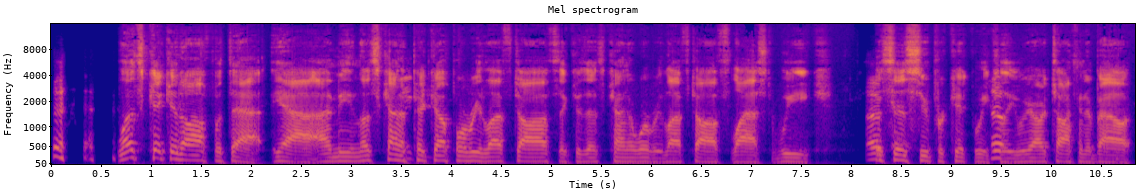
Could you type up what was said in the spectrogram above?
let's kick it off with that. Yeah, I mean, let's kind of pick up where we left off because that's kind of where we left off last week. Okay. This is Super Kick Weekly. we are talking about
